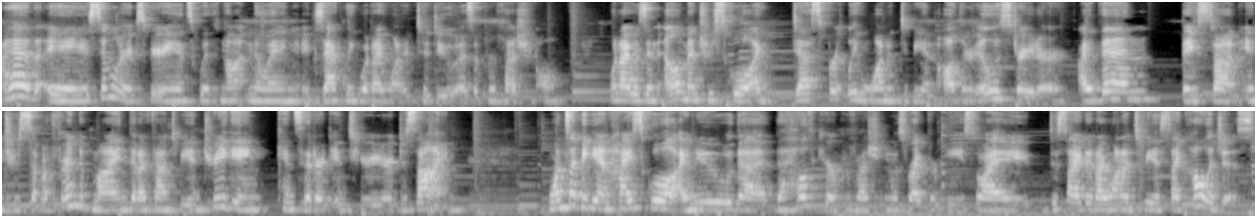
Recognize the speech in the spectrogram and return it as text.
I had a similar experience with not knowing exactly what I wanted to do as a professional. When I was in elementary school, I desperately wanted to be an author illustrator. I then, based on interests of a friend of mine that I found to be intriguing, considered interior design. Once I began high school, I knew that the healthcare profession was right for me, so I decided I wanted to be a psychologist,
